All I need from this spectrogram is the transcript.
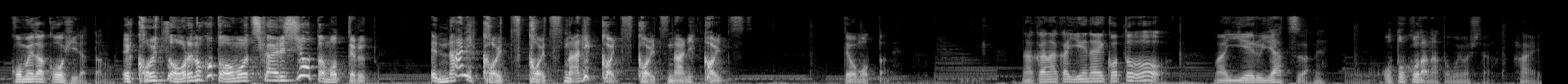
う米田コーヒーだったの。え、こいつ俺のことお持ち帰りしようと思ってる？え、何こいつ？こいつ？何こいつ？こいつ？何こいつ？って思ったね。なかなか言えないことを、まあ言えるやつはね、男だなと思いました。はい。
